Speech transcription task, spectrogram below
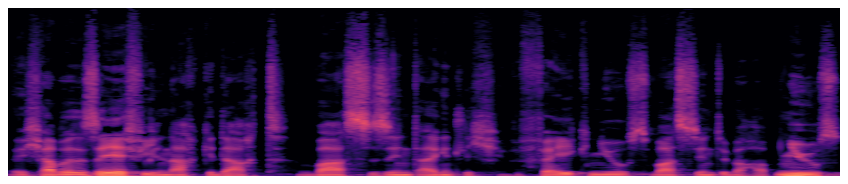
Ich habe sehr viel nachgedacht, was sind eigentlich Fake News, was sind überhaupt News,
